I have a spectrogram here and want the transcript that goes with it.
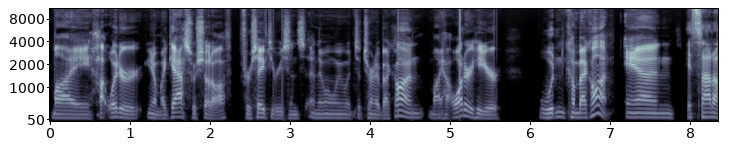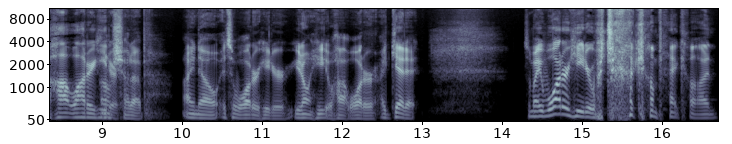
my hot water, you know, my gas was shut off for safety reasons, and then when we went to turn it back on, my hot water heater wouldn't come back on. And It's not a hot water heater. oh, shut up. I know it's a water heater. You don't heat with hot water. I get it. So my water heater would not come back on.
